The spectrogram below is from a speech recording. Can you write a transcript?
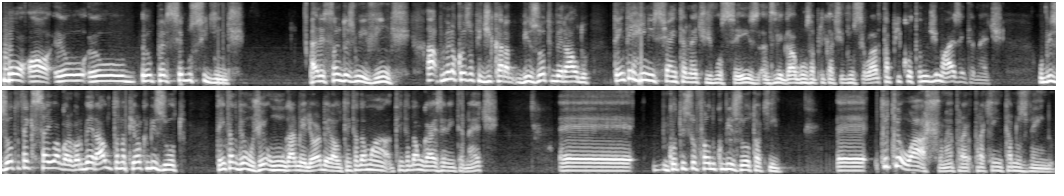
Bom, ó, eu, eu, eu percebo o seguinte. A eleição de 2020. Ah, a primeira coisa eu pedi, cara, Bisoto e Beraldo, tentem reiniciar a internet de vocês, desligar alguns aplicativos no celular, tá picotando demais a internet. O Bisoto até que saiu agora, agora o Beraldo tava pior que o Bisoto. Tenta ver um, um lugar melhor, Beraldo. Tenta dar, uma, tenta dar um gás aí na internet. É, enquanto isso, eu falando com o Bisoto aqui. É, o que, que eu acho, né, para quem está nos vendo?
